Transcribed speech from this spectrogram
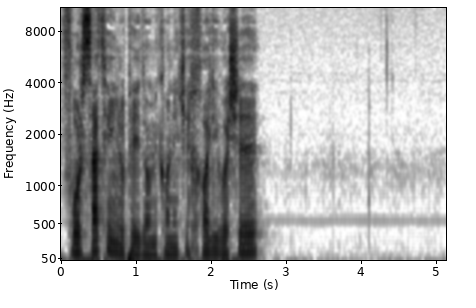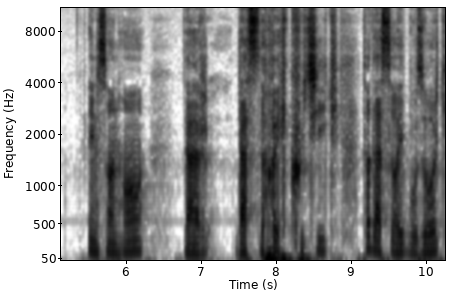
فرصت این رو پیدا می‌کنه که خالی باشه انسان ها در دسته های کوچیک تا دسته های بزرگ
